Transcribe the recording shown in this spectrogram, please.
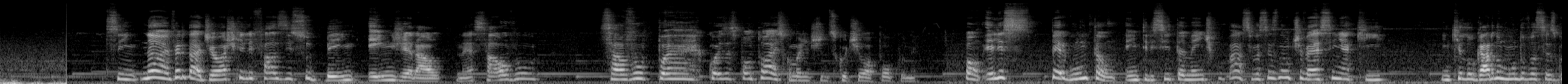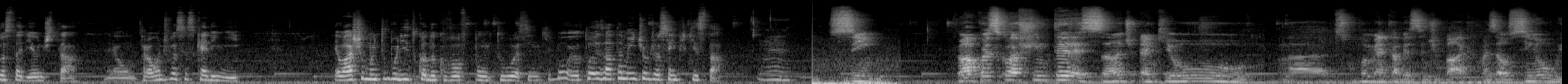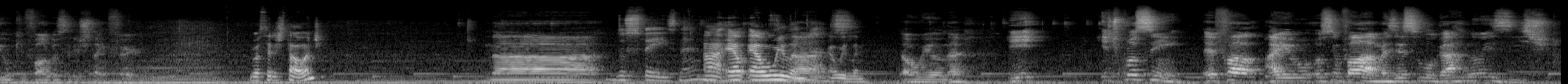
Sim, não, é verdade. Eu acho que ele faz isso bem em geral, né? Salvo. Salvo pá, coisas pontuais, como a gente discutiu há pouco, né? Bom, eles perguntam entre si também, tipo, ah, se vocês não tivessem aqui, em que lugar no mundo vocês gostariam de estar? Né? Pra onde vocês querem ir? Eu acho muito bonito quando o Wolf pontua assim, que, bom, eu tô exatamente onde eu sempre quis estar. É. Sim. Uma coisa que eu acho interessante é que o. ah, desculpa minha cabeça de bagre, mas é o Sr. Will que fala que gostaria de estar enfermo. Gostaria de estar onde? Na. Dos feios, né? Ah, é, é o Willam. Ah. É o Willam. É o Will, né? E, e tipo assim, ele fala. Aí o, o Sim fala, ah, mas esse lugar não existe.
